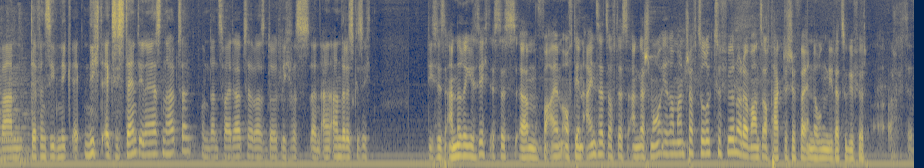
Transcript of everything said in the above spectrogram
Wir waren defensiv nicht, nicht existent in der ersten Halbzeit und dann zweite Halbzeit war es deutlich was, ein, ein anderes Gesicht. Dieses andere Gesicht, ist das ähm, vor allem auf den Einsatz, auf das Engagement Ihrer Mannschaft zurückzuführen oder waren es auch taktische Veränderungen, die dazu geführt haben? Ach, dann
